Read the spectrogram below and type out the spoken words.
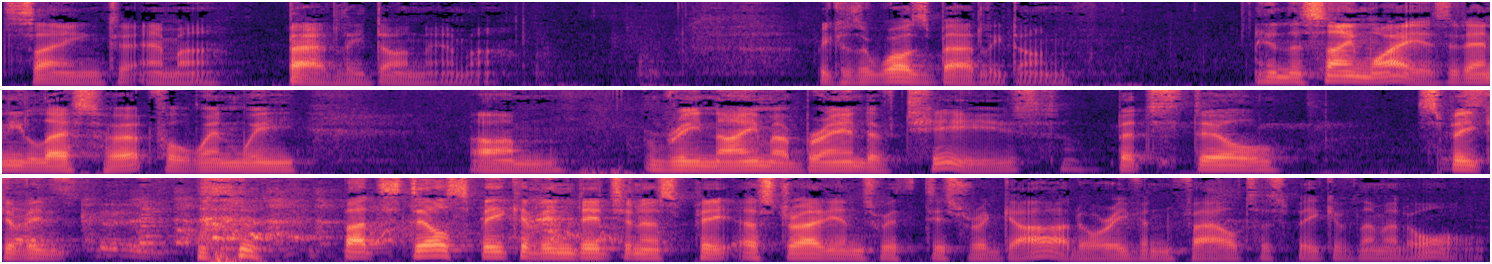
saying to Emma, Badly done, Emma. Because it was badly done. In the same way, is it any less hurtful when we um, rename a brand of cheese but still speak of in, but still speak of Indigenous pe- Australians with disregard or even fail to speak of them at all?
